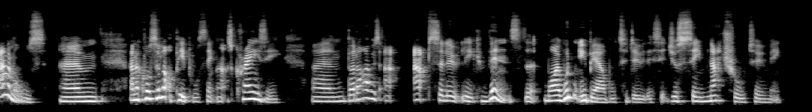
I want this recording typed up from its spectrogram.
animals. Um, and of course, a lot of people think that's crazy. Um, but I was absolutely convinced that why wouldn't you be able to do this? It just seemed natural to me.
